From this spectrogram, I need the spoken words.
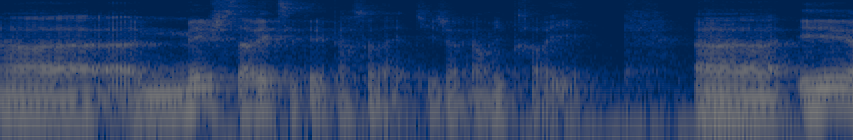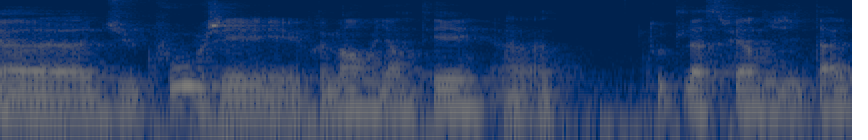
Euh, mais je savais que c'était les personnes avec qui j'avais envie de travailler. Et du coup, j'ai vraiment orienté toute la sphère digitale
